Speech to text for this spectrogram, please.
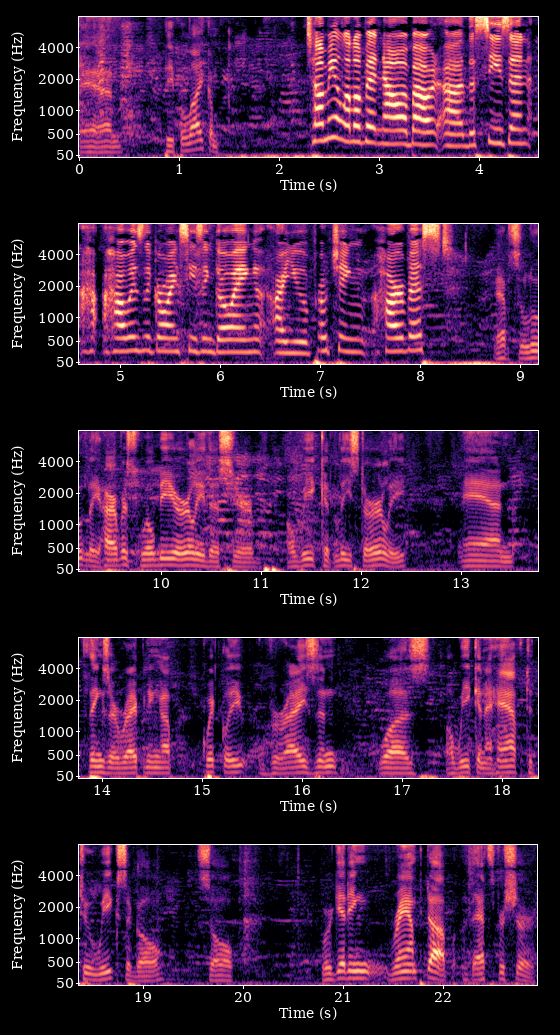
and people like them. Tell me a little bit now about uh, the season. H- how is the growing season going? Are you approaching harvest? Absolutely. Harvest will be early this year, a week at least early, and things are ripening up quickly. Veraison was a week and a half to two weeks ago. So we're getting ramped up, that's for sure.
